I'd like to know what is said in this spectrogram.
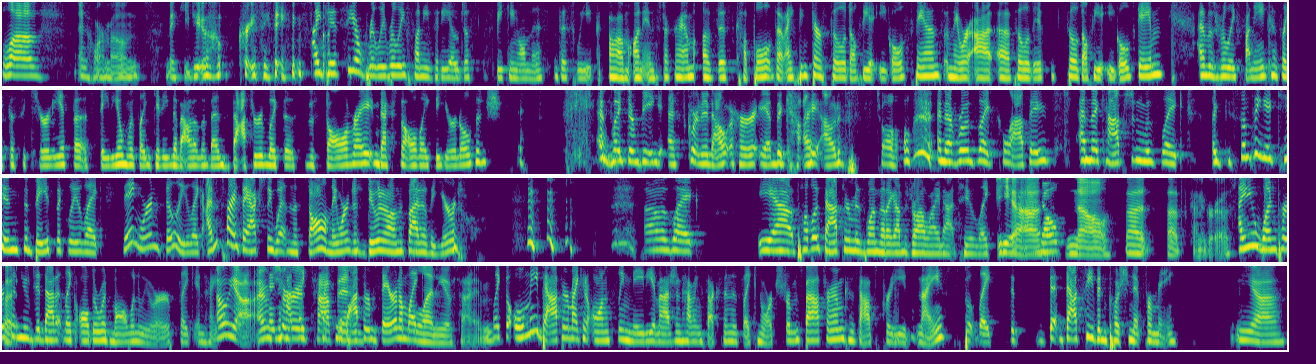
love and hormones make you do crazy things. I did see a really, really funny video just speaking on this this week um, on Instagram of this couple that I think they're Philadelphia Eagles fans, and they were at a Philadelphia, Philadelphia Eagles game, and it was really funny because like the security at the stadium was like getting them out of the men's bathroom, like this the stall right next to all like the urinals and shit. And like they're being escorted out, her and the guy out of the stall, and everyone's like clapping. And the caption was like, like something akin to basically like, dang, we're in Philly. Like, I'm surprised they actually went in the stall and they weren't just doing it on the side of the urinal. I was like, yeah, public bathroom is one that I got to draw a line at too. Like, yeah. nope. No, that that's kind of gross. I knew one person who did that at like Alderwood Mall when we were like in high school. Oh yeah, I'm sure had, like, it's sex in the happened bathrooms there, and I'm like, plenty of times. like the only bathroom I can honestly maybe imagine having sex in is like Nordstrom's bathroom because that's pretty nice. But like the, th- that's even pushing it for me. Yeah.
